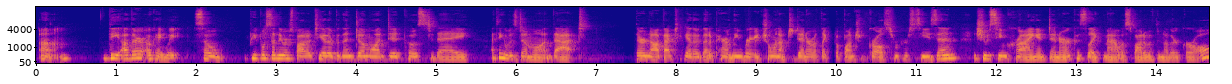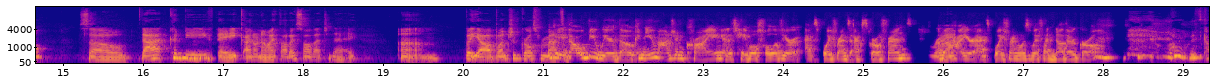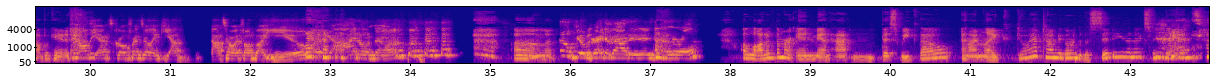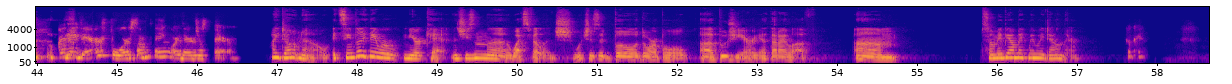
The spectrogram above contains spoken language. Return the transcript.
Um, the other, okay, wait. So people said they were spotted together, but then DeuxMoi did post today. I think it was DeuxMoi that they're not back together. That apparently Rachel went out to dinner with like a bunch of girls from her season, and she was seen crying at dinner because like Matt was spotted with another girl. So that could be Mhm. fake. I don't know. I thought I saw that today. Um, but yeah, a bunch of girls from Matt's Okay, that would be weird though. Can you imagine crying at a table full of your ex boyfriend's ex girlfriends about how your ex boyfriend was with another girl? it's complicated. And all the ex girlfriends are like, yeah, that's how I felt about you. Like, I don't know. Um, I don't feel great about it in general. a lot of them are in Manhattan this week though, and I'm like, do I have time to go into the city the next few days? Are they there for something or they're just there? I don't know. It seemed like they were near Kit, and she's in the West Village, which is a little adorable uh, bougie area that I love. Um, so maybe I'll make my way down there. Okay.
